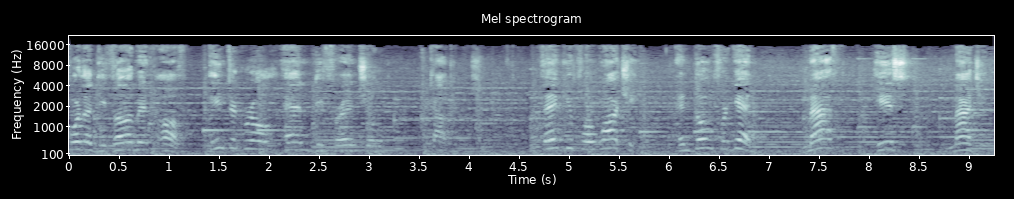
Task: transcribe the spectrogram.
for the development of integral and differential calculus. Thank you for watching and don't forget, math is magic.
